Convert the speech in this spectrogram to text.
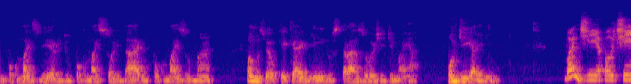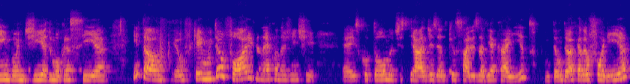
um pouco mais verde, um pouco mais solidário, um pouco mais humano. Vamos ver o que, a Aileen nos traz hoje de manhã. Bom dia, Aileen. Bom dia, Paulinho. Bom dia, democracia. Então, eu fiquei muito eufórica, né, quando a gente é, escutou o noticiário dizendo que o Salles havia caído, então deu aquela euforia.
